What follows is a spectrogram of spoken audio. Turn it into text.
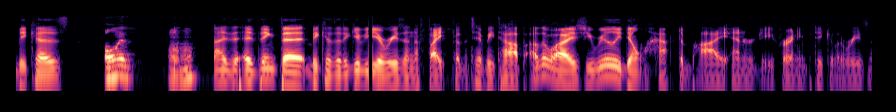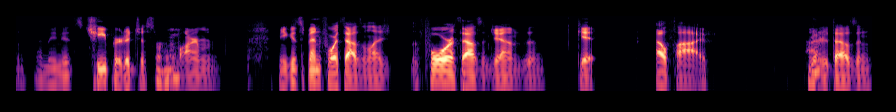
Because Only. mhm. I, I think that because it'll give you a reason to fight for the tippy top. Otherwise, you really don't have to buy energy for any particular reason. I mean, it's cheaper to just Mhm. farm. I mean, you can spend 4,000 leg- 4,000 gems and get L5. Yeah. 100,000.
